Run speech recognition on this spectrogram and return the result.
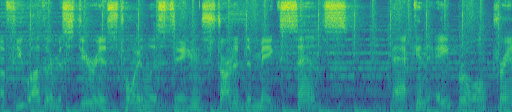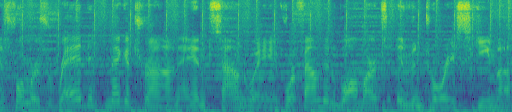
a few other mysterious toy listings started to make sense. Back in April, Transformers Red, Megatron, and Soundwave were found in Walmart's inventory schema,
